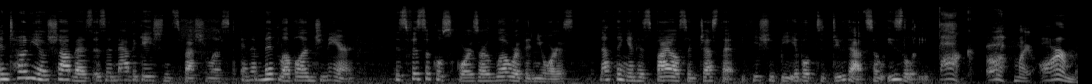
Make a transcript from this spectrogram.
Antonio Chavez is a navigation specialist and a mid level engineer. His physical scores are lower than yours. Nothing in his file suggests that he should be able to do that so easily. Fuck! Ugh, my arm.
